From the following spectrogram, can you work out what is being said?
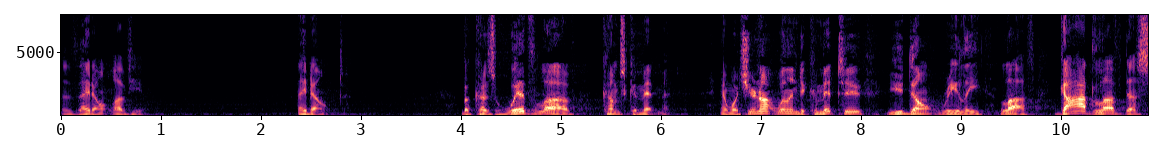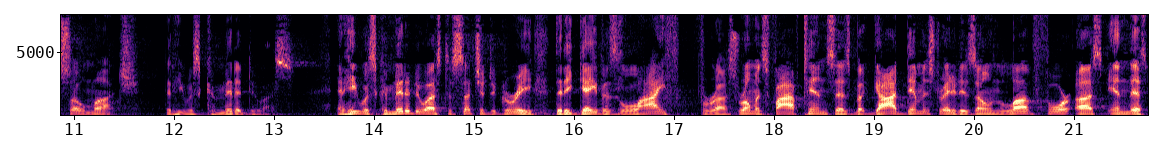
they don't love you. They don't. Because with love comes commitment. And what you're not willing to commit to, you don't really love. God loved us so much that he was committed to us. And he was committed to us to such a degree that he gave his life for us. Romans 5:10 says, "But God demonstrated his own love for us in this."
